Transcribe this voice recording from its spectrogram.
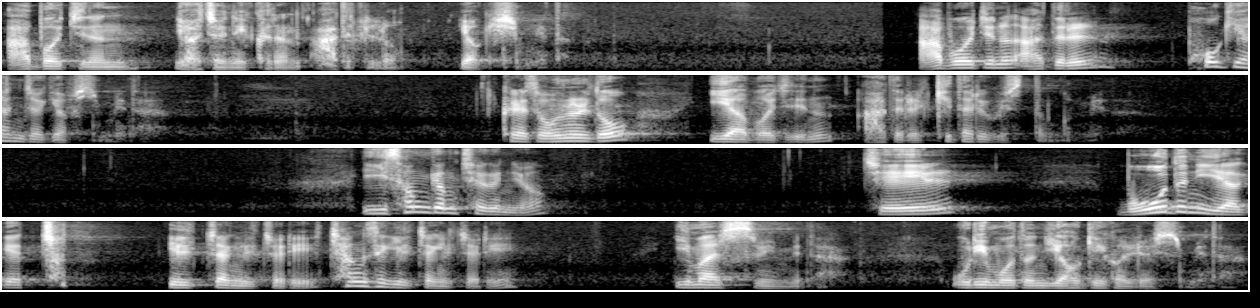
아버지는 여전히 그는 아들로 여기십니다. 아버지는 아들을 포기한 적이 없습니다. 그래서 오늘도 이 아버지는 아들을 기다리고 있었던 겁니다. 이 성경책은요, 제일 모든 이야기의 첫 1장 1절이, 창세기 1장 1절이 이 말씀입니다. 우리 모든 여기 걸려 있습니다.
